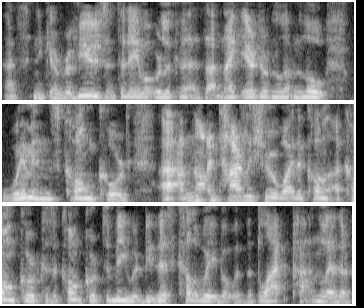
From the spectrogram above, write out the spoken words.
and sneaker reviews. And today what we're looking at is that Nike Air Jordan 11 Low Women's Concord. Uh, I'm not entirely sure why they're calling it a Concord, because a Concord to me would be this colorway, but with the black patent leather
